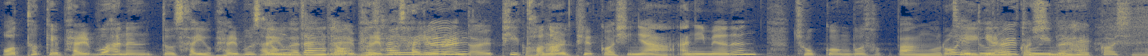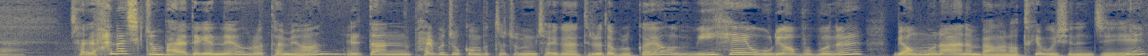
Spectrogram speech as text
어떻게 발부하는 또 사유, 발부 사유가 되는 발부, 발부 사유를 넓히거나. 더 넓힐 것이냐, 아니면은 조건부 석방으로 얘기를 할 것이냐. 도입을 할 것이냐. 자, 하나씩 좀 봐야 되겠네요. 그렇다면 일단 발부 조건부터 좀 저희가 들여다볼까요? 위해 우려 부분을 명문화하는 방안 어떻게 보시는지.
